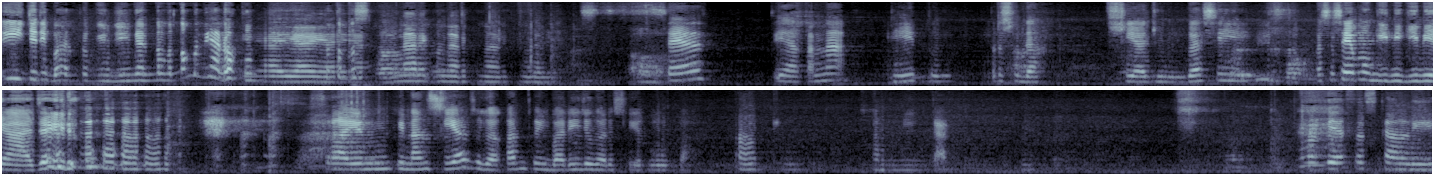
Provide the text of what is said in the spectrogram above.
ih jadi bahan pergunjingan teman-teman ya dong Iya, iya, iya. Terus- iya. Menarik, menarik, menarik, menarik. saya ya karena ya itu terus sudah usia juga sih masa saya mau gini-gini aja gitu selain finansial juga kan pribadi juga harus dirubah Oke. yang meningkat Luar biasa sekali.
